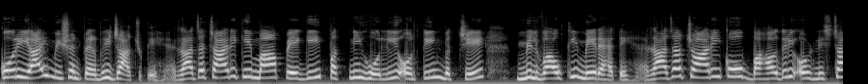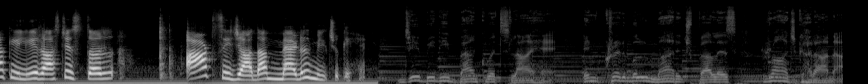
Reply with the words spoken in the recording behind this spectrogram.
कोरियाई मिशन पर भी जा चुके हैं। राजा चारी की माँ पेगी, पत्नी होली और तीन बच्चे मिलवाउकी में रहते हैं। राजा चारी को बहादुरी और निष्ठा के लिए राष्ट्रीय स्तर आठ से ज़्यादा मेडल मिल चुके हैं JBD Banquets लाए हैं incredible marriage palace Rajgharana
